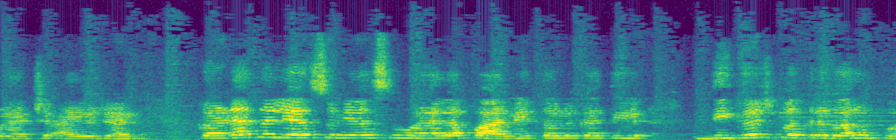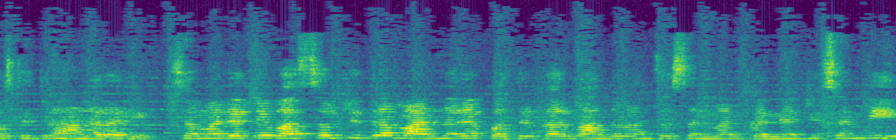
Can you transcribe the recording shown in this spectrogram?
सोहळ्याचे आयोजन करण्यात आले असून या सोहळ्याला पारणे तालुक्यातील दिग्गज पत्रकार उपस्थित राहणार आहे समाजाचे वास्तव चित्र मांडणाऱ्या पत्रकार बांधवांचा सन्मान करण्याची संधी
